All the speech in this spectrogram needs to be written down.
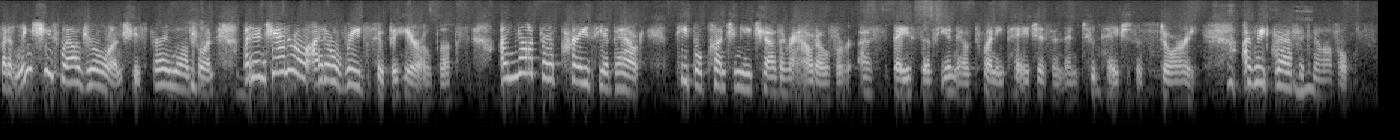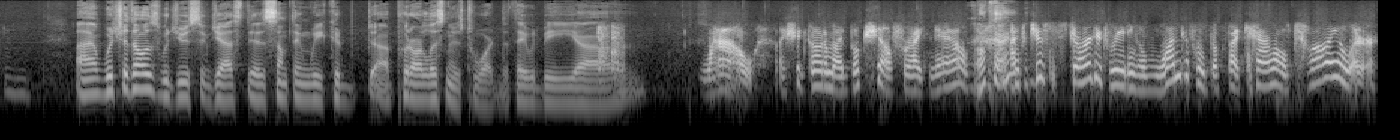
But at least she's well drawn. She's very well drawn. But in general, I don't read superhero books. I'm not that crazy about people punching each other out over a space of, you know, 20 pages and then two pages of story. I read graphic mm-hmm. novels. Uh, which of those would you suggest is something we could uh, put our listeners toward that they would be? Uh, Wow, I should go to my bookshelf right now. Okay. I've just started reading a wonderful book by Carol Tyler.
